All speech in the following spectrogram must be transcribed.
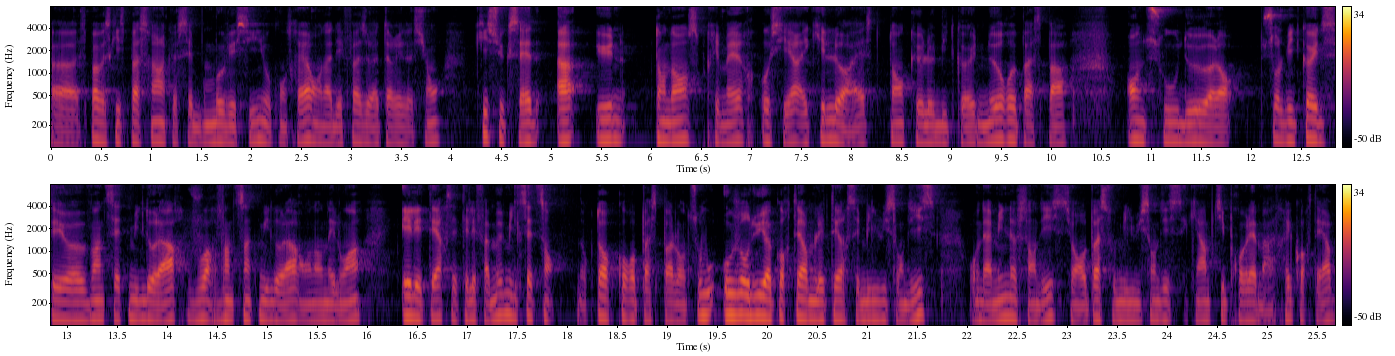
Euh, c'est pas parce qu'il se passe rien que c'est mauvais signe. Au contraire, on a des phases de latérisation qui succèdent à une tendance primaire haussière et qu'il le reste tant que le Bitcoin ne repasse pas en dessous de. Alors, sur le Bitcoin, c'est 27 000 dollars, voire 25 000 dollars, on en est loin. Et l'Ether, c'était les fameux 1700. Donc tant qu'on ne repasse pas en dessous, aujourd'hui à court terme, l'Ether c'est 1810, on est à 1910. Si on repasse sous 1810, c'est qu'il y a un petit problème à très court terme.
